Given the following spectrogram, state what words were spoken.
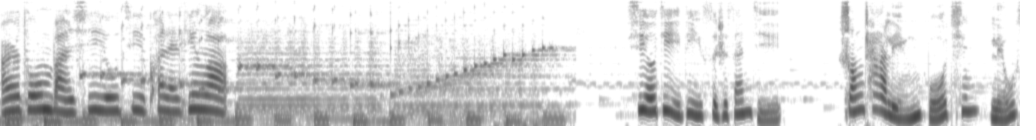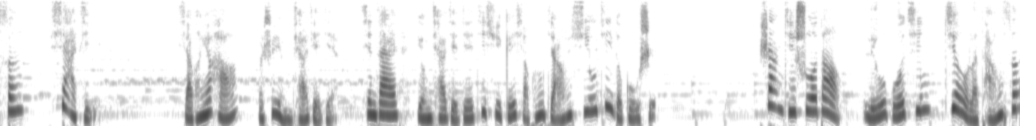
儿童版《西游记》，快来听啊！《西游记》第四十三集：双叉岭伯钦刘僧下集。小朋友好，我是永桥姐姐。现在永桥姐姐继续给小朋友讲《西游记》的故事。上集说到，刘伯钦救了唐僧，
